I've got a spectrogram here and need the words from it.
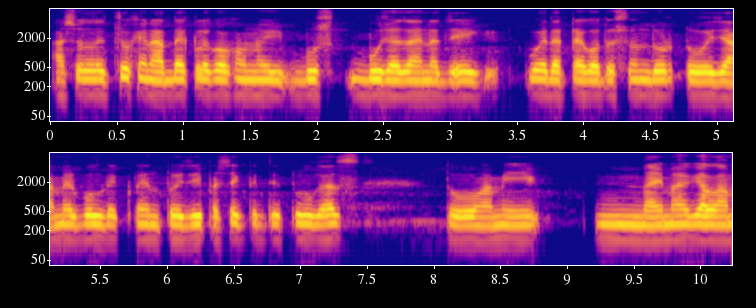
আসলে চোখে না দেখলে কখনোই বুঝ- বোঝা যায় না যে এই ওয়েদারটা কত সুন্দর। তো ওই যে আমের বল দেখলেন, তো যে পাশে একটি তেঁতুল গাছ। তো আমি নাইমা গেলাম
